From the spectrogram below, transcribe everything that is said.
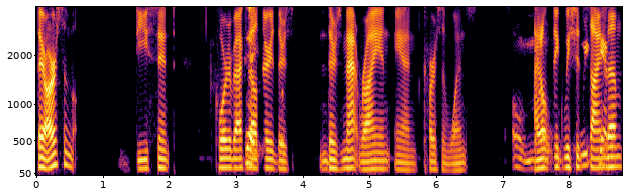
there are some decent quarterbacks yeah. out there. There's there's Matt Ryan and Carson Wentz. Oh no. I don't think we should we sign them.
